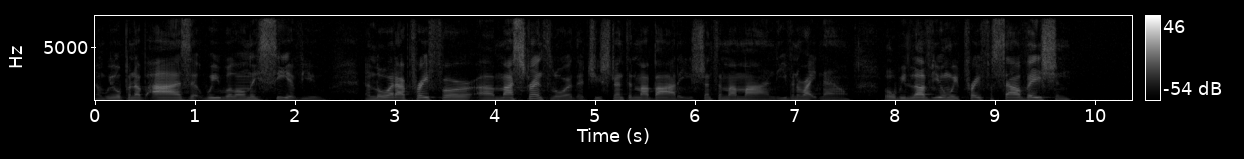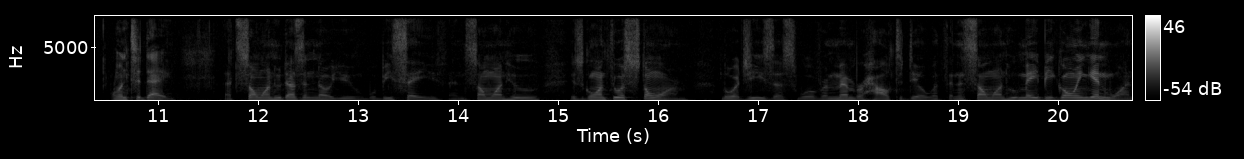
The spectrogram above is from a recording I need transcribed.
and we open up eyes that we will only see of you. And Lord, I pray for uh, my strength, Lord, that you strengthen my body, you strengthen my mind, even right now. Lord, we love you and we pray for salvation on today that someone who doesn't know you will be saved, and someone who is going through a storm, Lord Jesus, will remember how to deal with it, and someone who may be going in one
